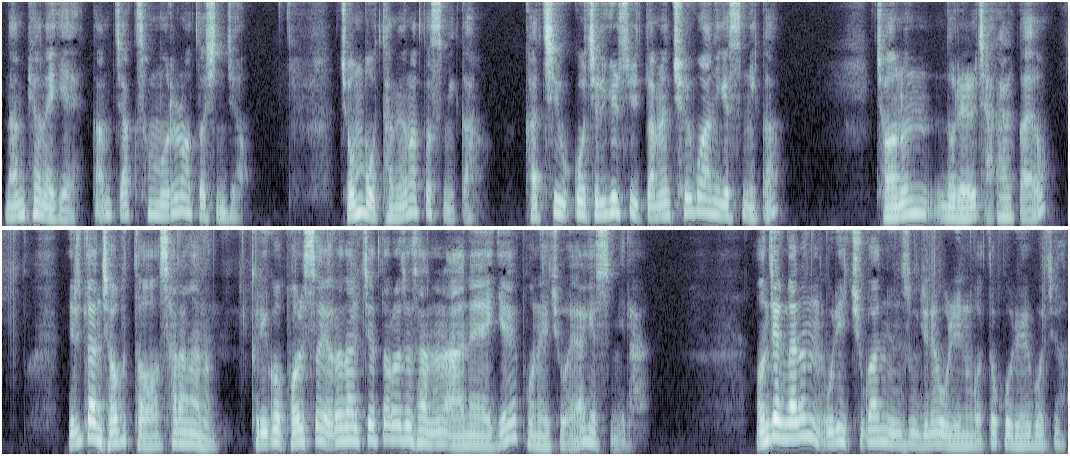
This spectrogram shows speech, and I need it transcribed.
남편에게 깜짝 선물은 어떠신지요? 좀 못하면 어떻습니까? 같이 웃고 즐길 수 있다면 최고 아니겠습니까? 저는 노래를 잘할까요? 일단 저부터 사랑하는, 그리고 벌써 여러 달째 떨어져 사는 아내에게 보내주어야겠습니다. 언젠가는 우리 주간 윤승준에 올리는 것도 고려해보죠.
